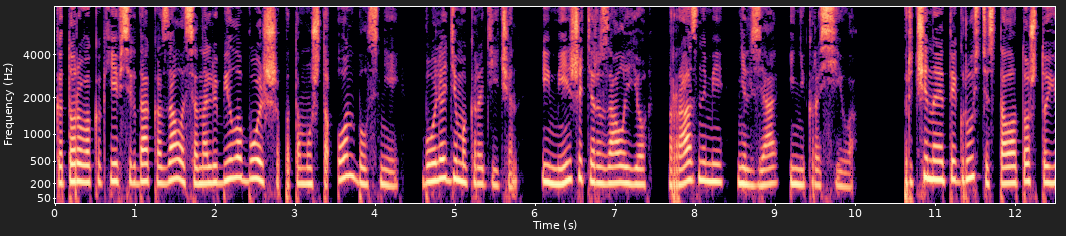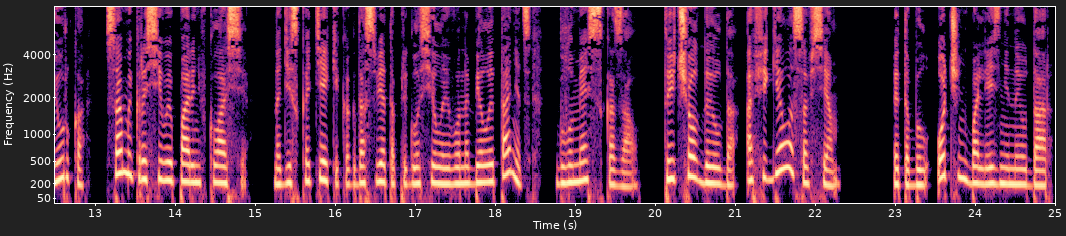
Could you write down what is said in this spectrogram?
которого, как ей всегда казалось, она любила больше, потому что он был с ней более демократичен и меньше терзал ее разными нельзя и некрасиво. Причиной этой грусти стало то, что Юрка, самый красивый парень в классе, на дискотеке, когда Света пригласила его на белый танец, глумясь сказал, «Ты чё, дылда, офигела совсем?» Это был очень болезненный удар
